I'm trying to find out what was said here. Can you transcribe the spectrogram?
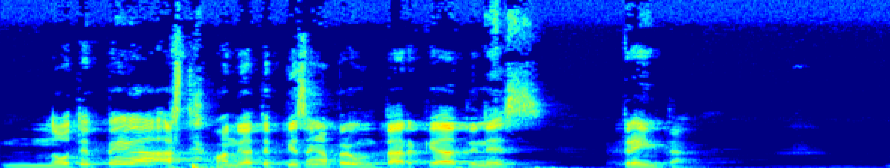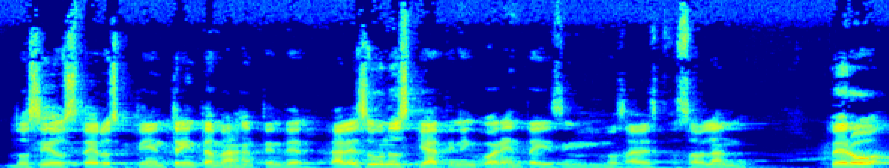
no te pega hasta cuando ya te empiezan a preguntar qué edad tenés. 30. No sé ustedes, los que tienen 30 me van a entender. Tal vez unos que ya tienen 40 dicen, no sabes qué estás hablando. Pero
